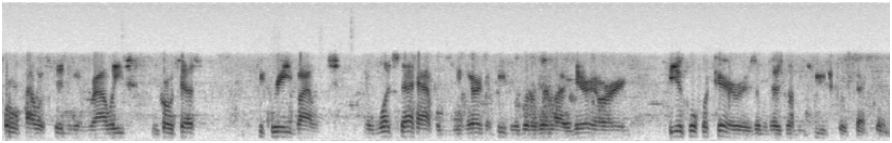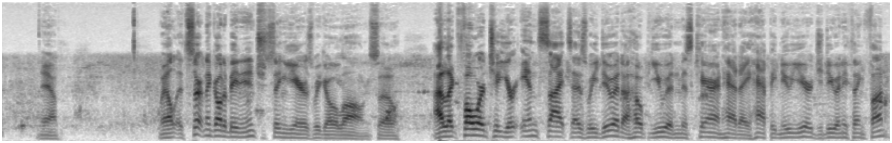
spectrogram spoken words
pro-Palestinian rallies and protests to create violence. And once that happens, the American people are going to realize they are a vehicle for terrorism, and there's going to be huge then. Yeah. Well, it's certainly going to be an interesting year as we go along. So I look forward to your insights as we do it. I hope you and Miss Karen had a happy new year. Did you do anything fun?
